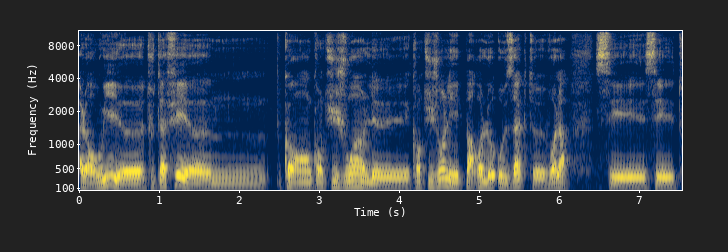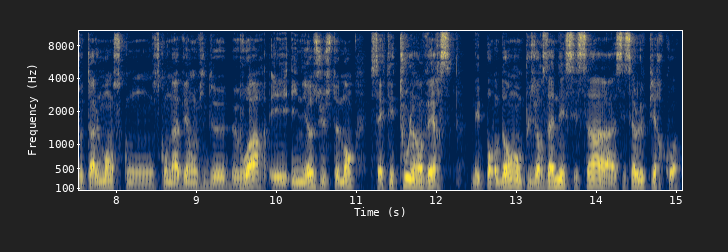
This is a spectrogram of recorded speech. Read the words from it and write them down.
Alors oui, euh, tout à fait. quand, quand, tu joins les, quand tu joins les paroles aux actes, voilà, c'est, totalement ce qu'on, ce avait envie de, de, voir. Et Ineos justement, ça a été tout l'inverse, mais pendant plusieurs années. C'est ça, c'est ça le pire quoi.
